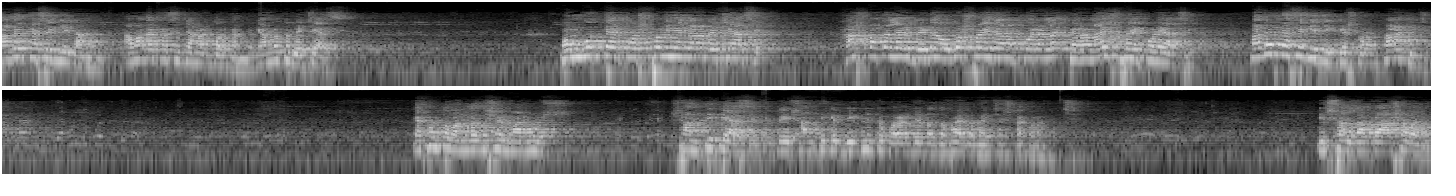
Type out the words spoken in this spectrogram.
তাদের কাছে গিয়ে জানুন। আমাদের কাছে জানার দরকার নেই, আমরা তো বেঁচে আছি। পঙ্গুত্বের কষ্ট নিয়ে যারা বেঁচে আছে, হাসপাতালের বেডে অবশ্যই যারা প্যারালাইজ হয়ে পড়ে আছে, তাদের কাছে গিয়ে জিজ্ঞেস করুন, তারা কি এখন তো বাংলাদেশের মানুষ শান্তিতে আছে, কিন্তু এই শান্তিকে বিঘ্নিত করার জন্য দফায় দফায় চেষ্টা করা হচ্ছে। ইনশাল্লাহ আমরা আশাবাদী।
